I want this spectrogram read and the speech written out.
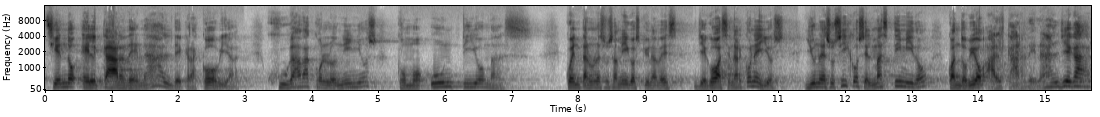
siendo el cardenal de Cracovia, jugaba con los niños como un tío más. Cuentan uno de sus amigos que una vez llegó a cenar con ellos y uno de sus hijos, el más tímido, cuando vio al cardenal llegar,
